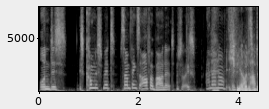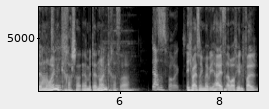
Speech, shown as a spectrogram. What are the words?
Und ich, ich komme nicht mit. Something's off about it. Ich, ich, I don't know. Ich finde auch aber das mit der abartig. neuen Krasser, äh, mit der neuen Krasser. Das ist verrückt. Ich weiß nicht mehr, wie die heißt, aber auf jeden Fall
